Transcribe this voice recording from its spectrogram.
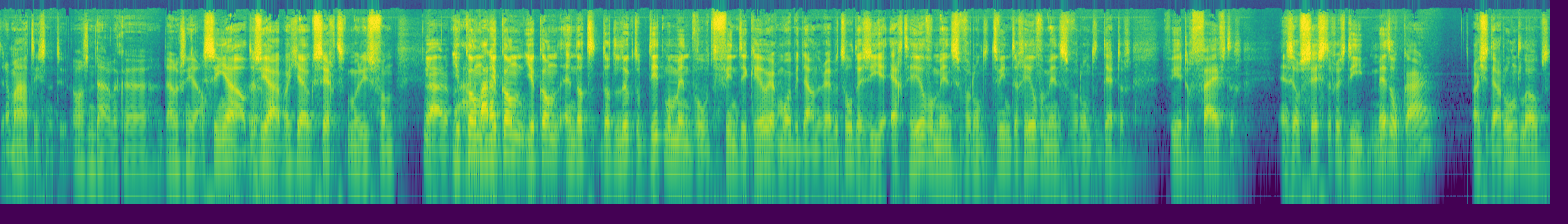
dramatisch natuurlijk. Dat was een duidelijk, duidelijk signaal. Een signaal. Dus ja, wat jij ook zegt, Maurice, van Ja, dat je kan, je kan, je kan, en dat, dat lukt op dit moment bijvoorbeeld, vind ik heel erg mooi bij Down the Rabbit Hole. Daar zie je echt heel veel mensen van rond de 20, heel veel mensen van rond de 30, 40, 50 en zelfs 60ers die met elkaar, als je daar rondloopt,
